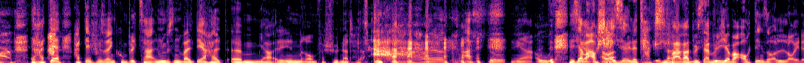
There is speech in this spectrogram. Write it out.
hat der, hat der für seinen Kumpel zahlen müssen, weil der halt, ähm, ja, den Innenraum verschönert hat. Ah, krass, du. Ja, uh, ist aber Ja, auch scheiße, wenn du Taxifahrer bist. Da würde ich aber auch denken, so, Leute,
